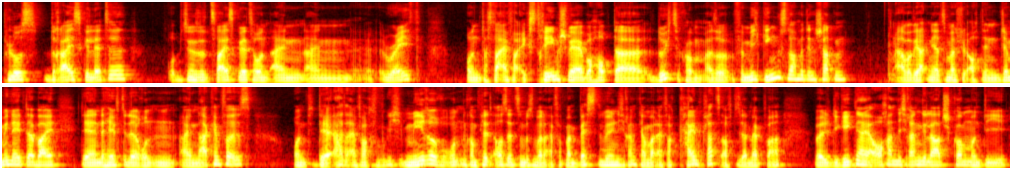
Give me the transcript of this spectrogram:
plus drei Skelette, beziehungsweise zwei Skelette und ein, ein äh, Wraith. Und das war einfach extrem schwer, überhaupt da durchzukommen. Also für mich ging es noch mit den Schatten. Aber wir hatten ja zum Beispiel auch den Geminate dabei, der in der Hälfte der Runden ein Nahkämpfer ist. Und der hat einfach wirklich mehrere Runden komplett aussetzen müssen, weil er einfach beim besten Willen nicht rankam, weil einfach kein Platz auf dieser Map war. Weil die Gegner ja auch an dich rangelatscht kommen und die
